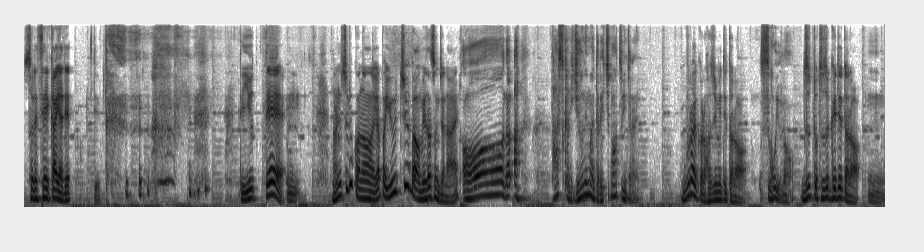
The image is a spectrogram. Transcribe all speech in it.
それ正解やでって言ってって言ってうん。何するかな？やっぱ YouTuber を目指すんじゃない？あー、な、あ、確かに10年前やったら一番熱いんじゃない？ぐらいから始めてたらすごいよな。ずっと続けてたらうん。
